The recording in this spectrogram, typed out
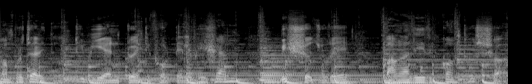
সম্প্রচারিত টিভিএন টোয়েন্টি ফোর টেলিভিশন, বিশ্বজুড়ে বাঙালির কণ্ঠস্বর।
